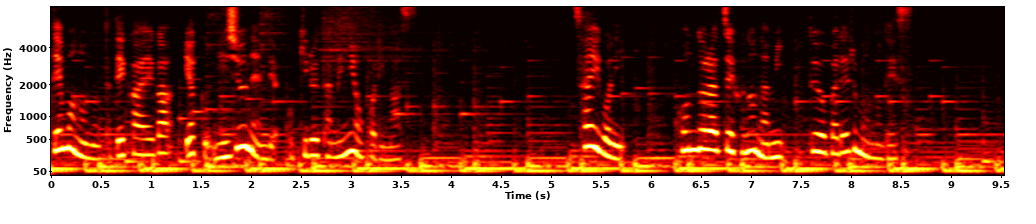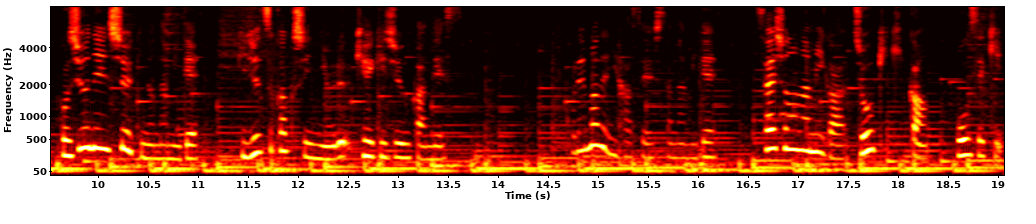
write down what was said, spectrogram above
建物の建て替えが約20年で起きるために起こります。最後にコンドラチェフの波と呼ばれるものです。50年周期の波で技術革新による景気循環です。これまでに発生した波で最初の波が蒸気機関紡績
